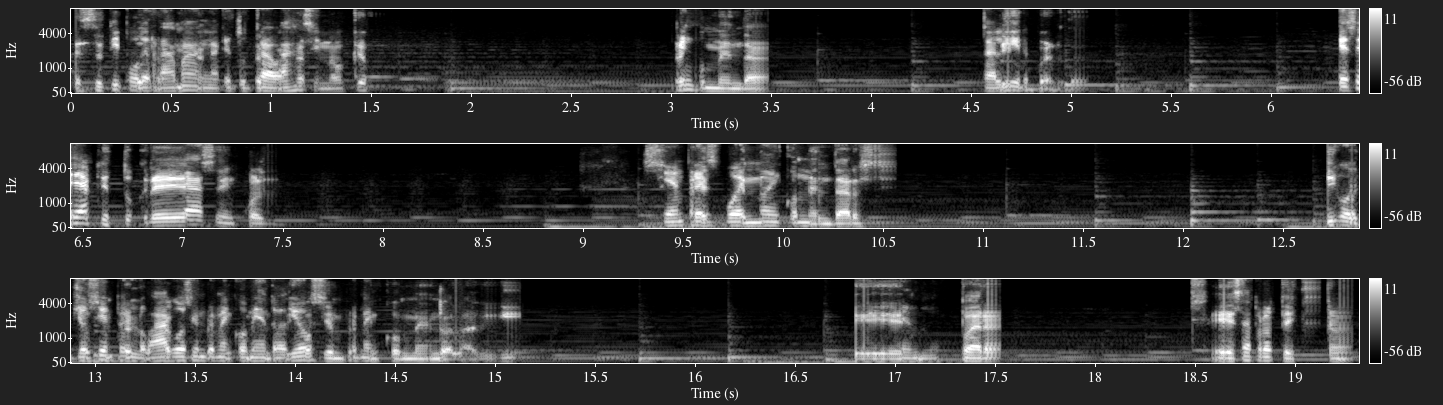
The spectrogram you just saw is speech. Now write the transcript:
este tipo de rama en la que tú trabajas, sino que recomendar salir, ¿verdad? que sea que tú creas en cualquier... Siempre es bueno encomendarse. Digo, yo siempre lo hago, siempre me encomiendo a Dios. Siempre me encomiendo a la vida. Eh, para esa protección,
